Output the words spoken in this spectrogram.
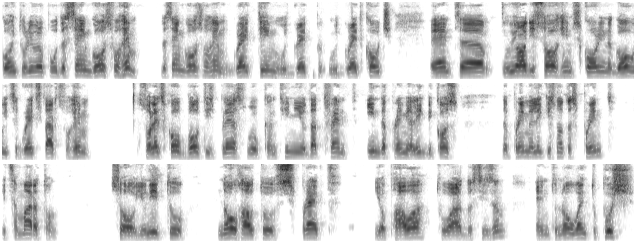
going to Liverpool. The same goes for him. The same goes for him. Great team with great with great coach, and uh, we already saw him scoring a goal. It's a great start for him. So let's hope both these players will continue that trend in the Premier League because the Premier League is not a sprint; it's a marathon. So you need to know how to spread your power throughout the season and to know when to push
